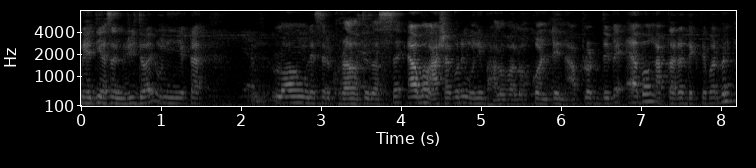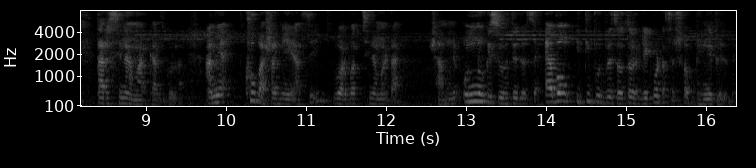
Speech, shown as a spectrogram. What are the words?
মেহেদি হাসান হৃদয়, উনি একটা লং লেসের ঘোরা হতে যাচ্ছে এবং আশা করি উনি ভালো ভালো কন্টেন্ট আপলোড দেবে এবং আপনারা দেখতে পারবেন তার সিনেমার কাজগুলো। আমি খুব আশা নিয়ে আছি বরবাদ সিনেমাটা সামনে অন্য কিছু হতে যাচ্ছে এবং ইতিপূর্বে যত রেকর্ড আছে সব ভেঙে ফেলবে।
